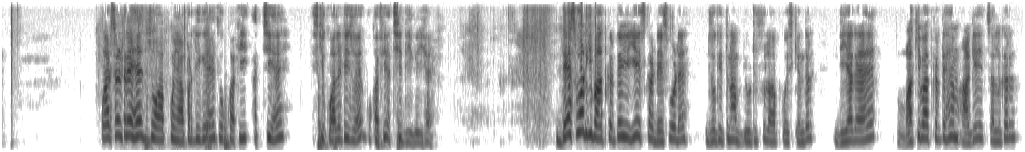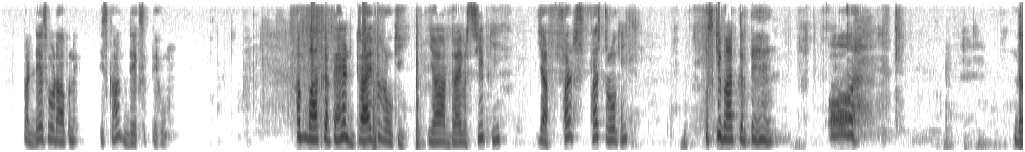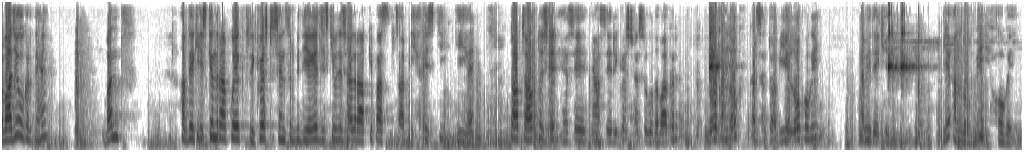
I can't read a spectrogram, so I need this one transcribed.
पार्सल ट्रे है जो आपको यहाँ पर दी गई है, जो काफ़ी अच्छी है। इसकी क्वालिटी जो है वो काफ़ी अच्छी दी गई है। डैशबोर्ड की बात करते हैं, ये इसका डैशबोर्ड है, जो कि इतना ब्यूटीफुल आपको इसके अंदर दिया गया है। बाकी बात करते हैं हम आगे चलकर, पर डैशबोर्ड आप इसका देख सकते हो। अब बात करते हैं ड्राइवर रो की, या ड्राइवर सीट की, या फ़र्स्ट फ़र्स्ट रो की। उसकी बात करते हैं, और दरवाजे को करते हैं। बंद। अब देखिए, इसके अंदर आपको एक रिक्वेस्ट सेंसर भी दिया गया, जिसकी वजह से अगर आपके पास चाबी है, इसकी की है तो आप चाहो तो इसे ऐसे यहाँ से रिक्वेस्ट सेंसर को दबाकर लॉक अनलॉक कर सकते हो। अब ये लॉक हो गई। अभी देखिए, ये अनलॉक भी हो गई।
